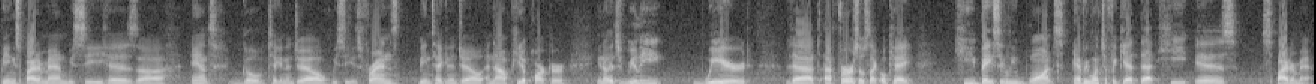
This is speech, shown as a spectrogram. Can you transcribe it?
being Spider-Man. We see his uh, aunt go taken to jail. We see his friends being taken to jail, and now Peter Parker. You know, it's really weird that at first it was like, okay, he basically wants everyone to forget that he is Spider-Man.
